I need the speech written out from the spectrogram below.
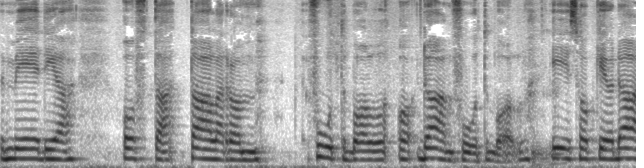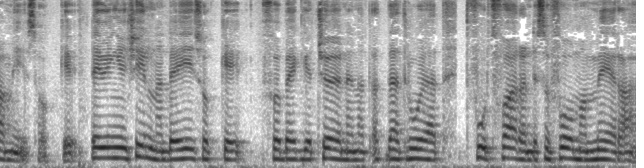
media ofta talar om fotboll och damfotboll, mm. ishockey och damishockey. Det är ju ingen skillnad, det är ishockey för bägge könen. Att, att där tror jag att fortfarande så får man mera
